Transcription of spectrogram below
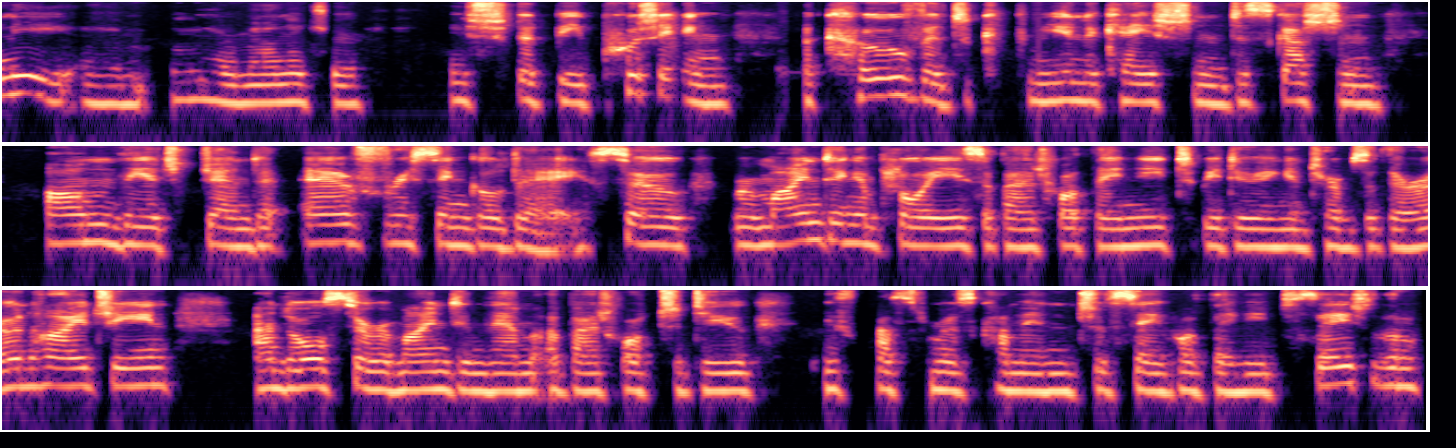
any um, owner manager, they should be putting a COVID communication discussion on the agenda every single day. So, reminding employees about what they need to be doing in terms of their own hygiene, and also reminding them about what to do if customers come in to say what they need to say to them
